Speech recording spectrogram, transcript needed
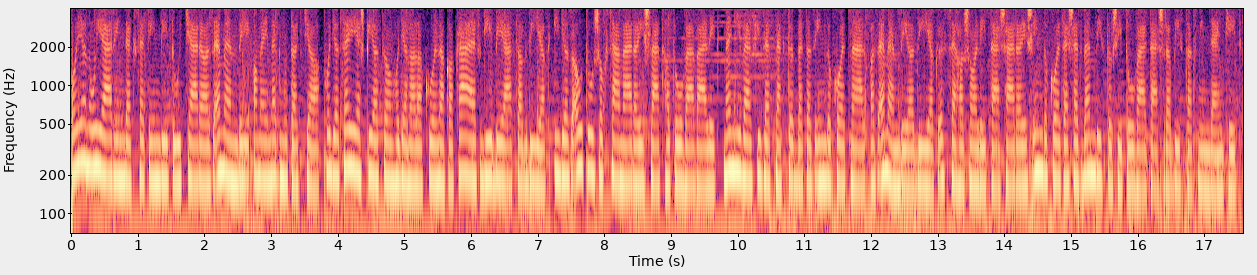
olyan új árindexet indít útjára az MNB, amely megmutatja, hogy a teljes piacon hogyan alakulnak a KFGB átlagdíjak, így az autósok számára is láthatóvá válik, mennyivel fizetnek többet az indokoltnál, az MNB a díjak összehasonlítására és indokolt esetben biztosítóváltásra biztat mindenkit.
